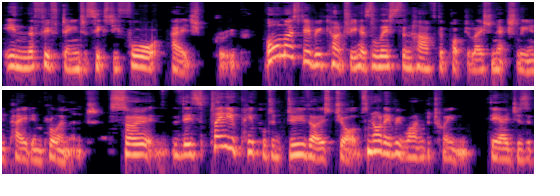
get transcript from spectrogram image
in the 15 to 64 age group. Almost every country has less than half the population actually in paid employment. So there's plenty of people to do those jobs. Not everyone between the ages of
